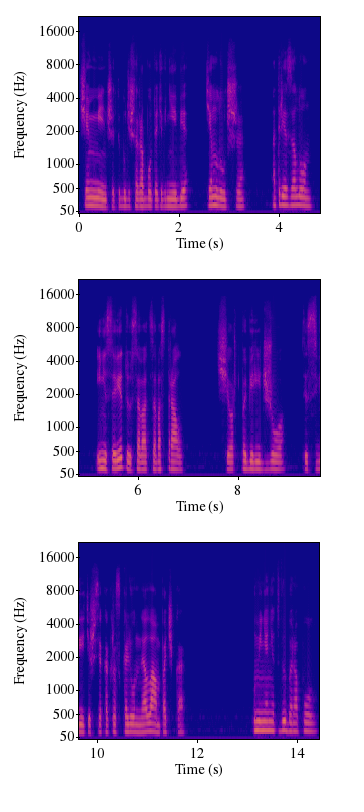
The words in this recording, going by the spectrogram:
Чем меньше ты будешь работать в небе, тем лучше. Отрезал он. И не советую соваться в астрал. Черт побери, Джо, ты светишься, как раскаленная лампочка. У меня нет выбора, Пол.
